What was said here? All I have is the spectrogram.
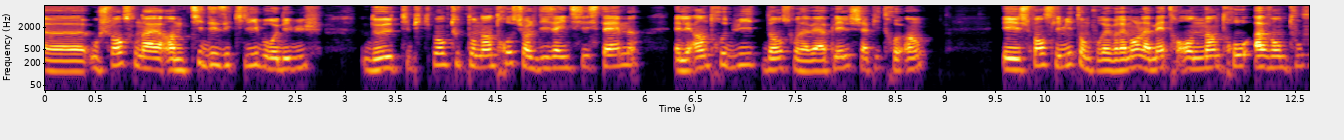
Heu, où je pense qu'on a un petit déséquilibre au début, de typiquement toute ton intro sur le design system, elle est introduite dans ce qu'on avait appelé le chapitre 1 et je pense limite on pourrait vraiment la mettre en intro avant tout,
